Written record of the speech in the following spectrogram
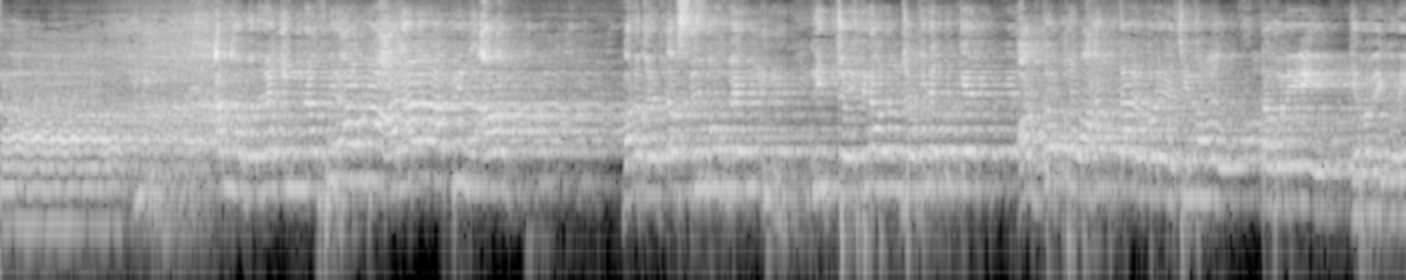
নাউজুবিল্লাহ আল্লাহ বললেন, ইন্না ভালো করে তাফসীর বুঝবেন ফিরাউন এভাবে করে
